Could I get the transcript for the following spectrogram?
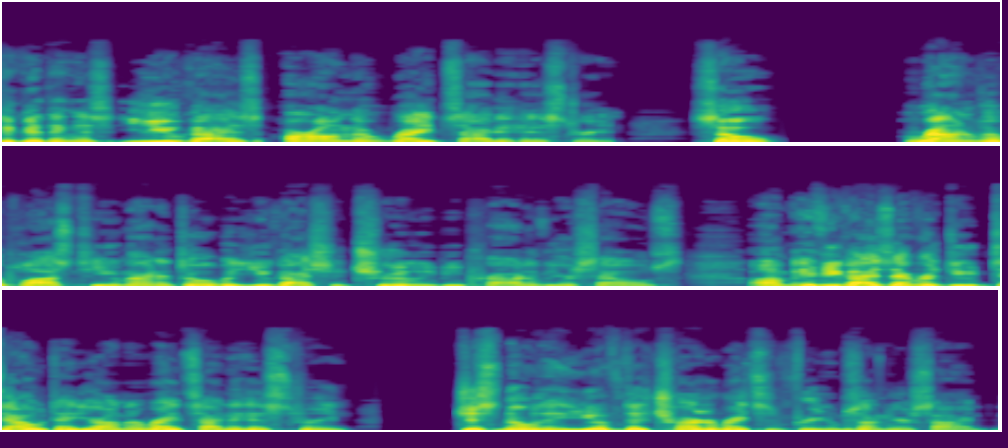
the good thing is, you guys are on the right side of history. So round of applause to you, Manitoba. You guys should truly be proud of yourselves. Um, if you guys ever do doubt that you're on the right side of history, just know that you have the Charter Rights and Freedoms on your side.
